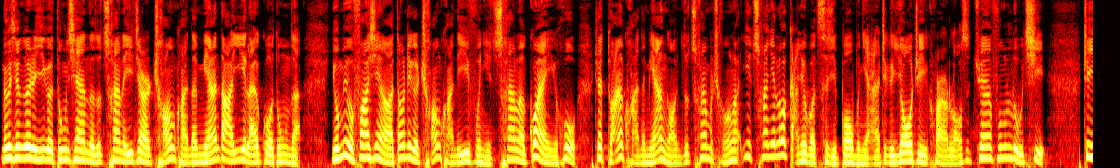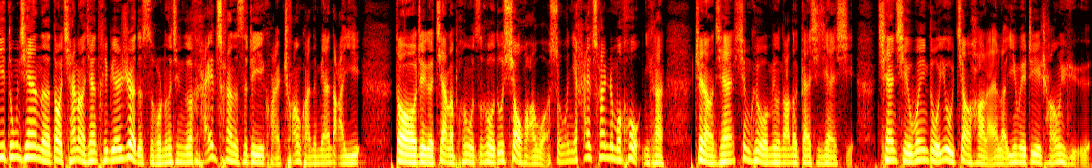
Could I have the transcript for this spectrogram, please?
能行哥这一个冬天呢，都穿了一件长款的棉大衣来过冬的。有没有发现啊？当这个长款的衣服你穿了惯以后，这短款的棉袄你都穿不成了。一穿你老感觉把自己包不粘，这个腰这一块老是卷风漏气。这一冬天呢，到前两天特别热的时候，能行哥还穿的是这一款长款的棉大衣。到这个见了朋友之后，都笑话我说：“你还穿这么厚？”你看这两天，幸亏我没有拿到干洗店洗，天气温度又降下来了，因为这一场雨，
